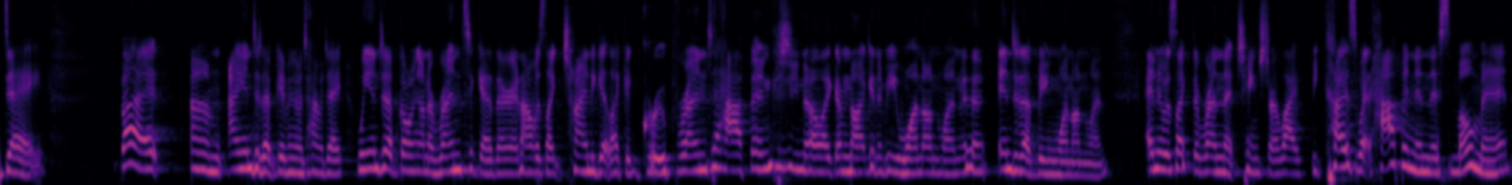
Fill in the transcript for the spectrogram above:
day. But um, I ended up giving him a time of day. We ended up going on a run together, and I was like trying to get like a group run to happen because you know, like I'm not going to be one on one with him. Ended up being one on one, and it was like the run that changed our life because what happened in this moment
